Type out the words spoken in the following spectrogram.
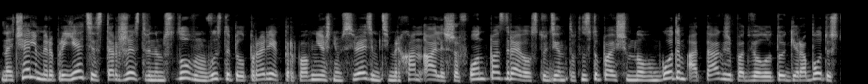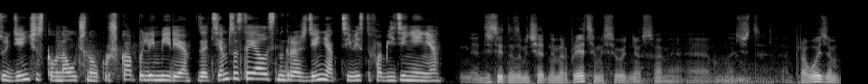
В начале мероприятия с торжественным словом выступил проректор по внешним связям Тимирхан Алишев. Он поздравил студентов с наступающим Новым годом, а также подвел итоги работы студенческого научного кружка «Полимерия». Затем состоялось награждение активистов объединения. Действительно замечательное мероприятие мы сегодня с вами э, значит, проводим.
